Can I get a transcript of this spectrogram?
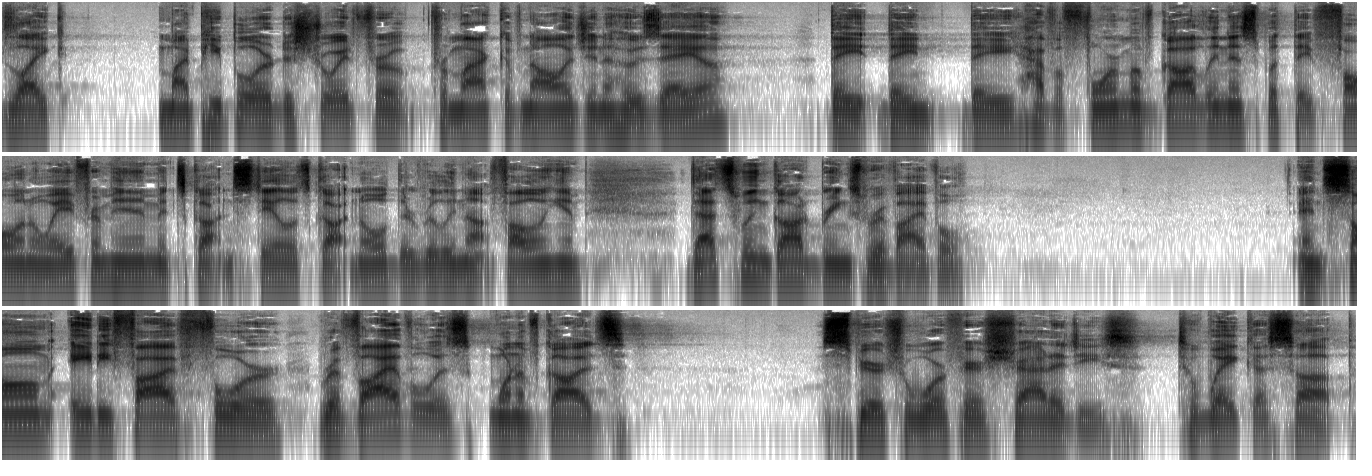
Like my people are destroyed from, from lack of knowledge in Hosea. They, they, they have a form of godliness, but they've fallen away from Him. It's gotten stale, it's gotten old. They're really not following Him. That's when God brings revival. And Psalm 85 4, revival is one of God's spiritual warfare strategies to wake us up.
